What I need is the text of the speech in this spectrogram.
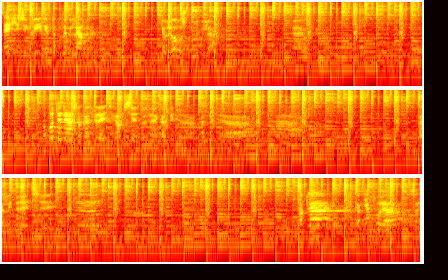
έχεις Οπότε ναι, άστο καλύτερα έτσι, γάμισε το, ναι, καλύτερα, καλύτερα. Καλύτερα έτσι. Απλά καμιά φορά, σαν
